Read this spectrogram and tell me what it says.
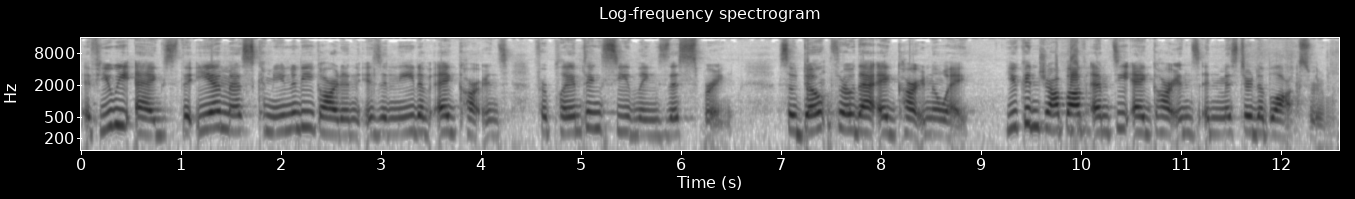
If you eat eggs, the EMS community garden is in need of egg cartons for planting seedlings this spring. So don't throw that egg carton away. You can drop off empty egg cartons in Mr. DeBlock's room.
